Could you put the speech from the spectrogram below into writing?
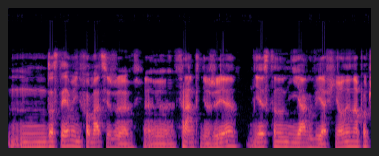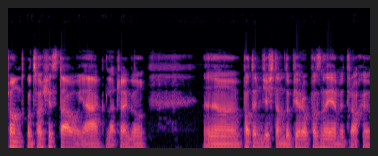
Mm, dostajemy informację, że e, Frank nie żyje. Jest to nijak wyjaśnione na początku, co się stało, jak, dlaczego. E, potem gdzieś tam dopiero poznajemy trochę,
